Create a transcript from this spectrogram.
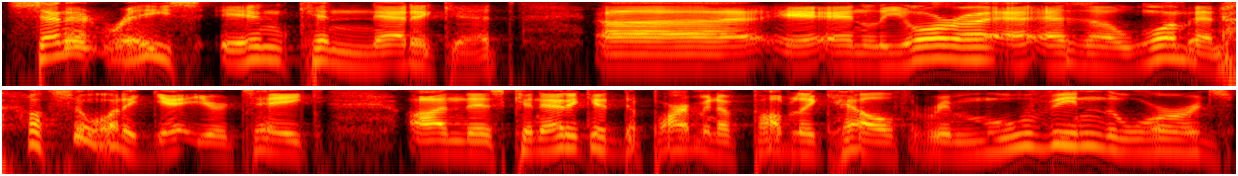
Senate race in Connecticut. Uh, and Leora, as a woman, I also want to get your take on this Connecticut Department of Public Health removing the words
